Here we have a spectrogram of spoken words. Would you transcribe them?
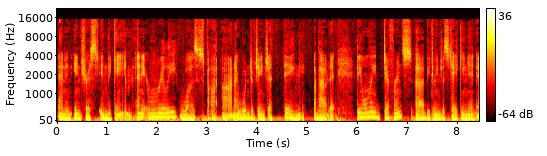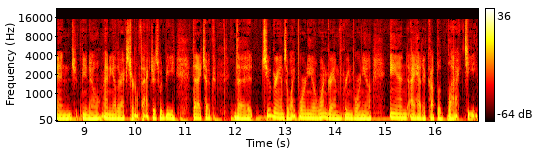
and an interest in the game. And it really was spot on. I wouldn't have changed a thing about it. The only difference uh, between just taking it and, you know, any other external factors would be that I took the two grams of white Borneo, one gram of green Borneo, and I had a cup of black tea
